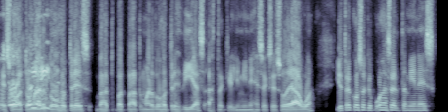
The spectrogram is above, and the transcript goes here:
eso va a tomar dos o tres, va, a tomar dos o tres días hasta que elimines ese exceso de agua. Y otra cosa que puedes hacer también es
